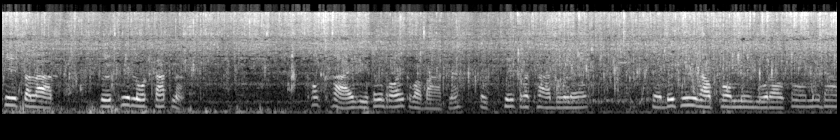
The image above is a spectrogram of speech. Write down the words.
ที่ตลาดหรือที่โลตัสน่ะเขาขายวีตั้งร้อยกว่าบาทนะไปเช็คราคาดูแล้ว แต่ด้วยที่เราพอมีอยู่เราก็ไม่ได้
